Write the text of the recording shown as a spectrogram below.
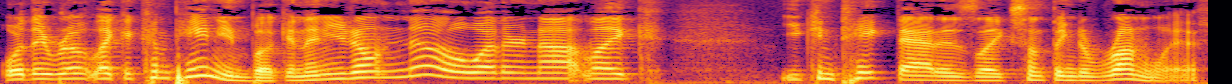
or they wrote like a companion book, and then you don't know whether or not like you can take that as like something to run with.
